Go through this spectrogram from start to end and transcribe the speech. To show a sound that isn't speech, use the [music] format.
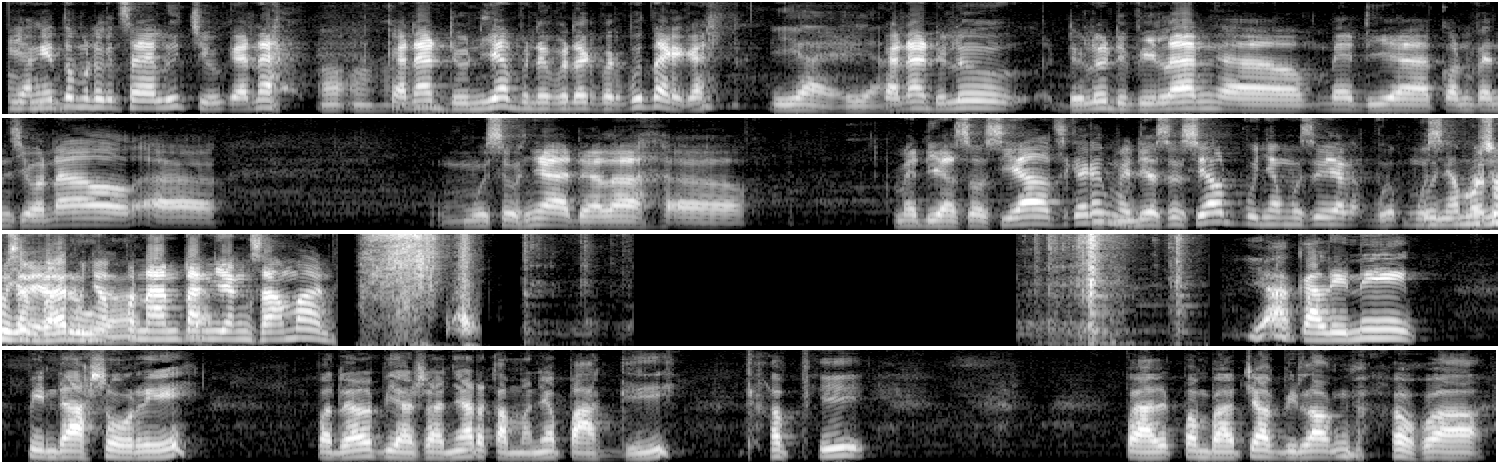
Yang itu menurut saya lucu karena Oh, oh, oh. karena dunia benar-benar berputar kan. Iya, iya. Karena dulu dulu dibilang eh, media konvensional eh, musuhnya adalah eh, media sosial. Sekarang media sosial punya musuh yang bu- mus- Punya bukan musuh yang ya, baru, punya ya. penantang yang sama. Ya, kali ini pindah sore, padahal biasanya rekamannya pagi, [laughs] tapi pembaca bilang bahwa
